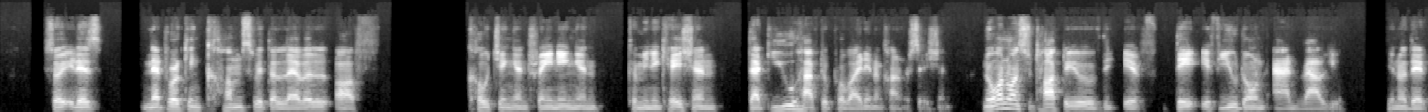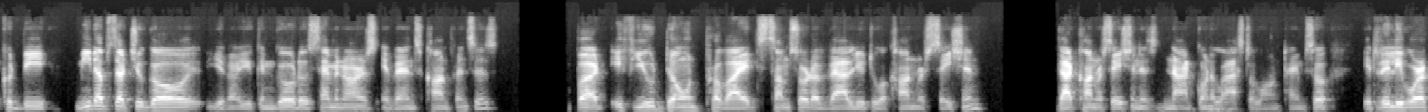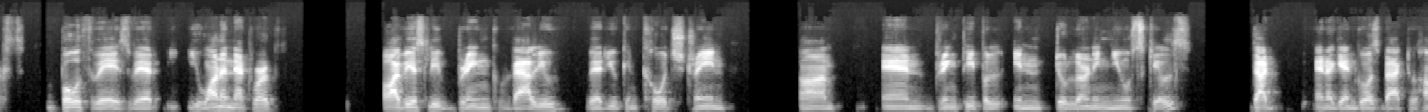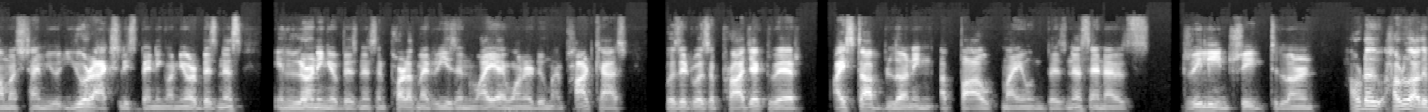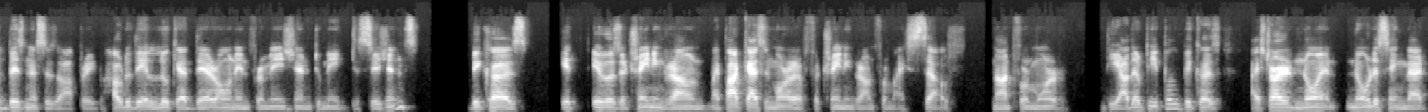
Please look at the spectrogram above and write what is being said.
So it is networking comes with a level of coaching and training and communication that you have to provide in a conversation. No one wants to talk to you if the, if they if you don't add value. You know there could be meetups that you go you know you can go to seminars events conferences. But if you don't provide some sort of value to a conversation, that conversation is not going to last a long time. So it really works both ways where you want to network, obviously bring value where you can coach, train, um, and bring people into learning new skills. That and again goes back to how much time you you're actually spending on your business in learning your business. And part of my reason why i want to do my podcast was it was a project where i stopped learning about my own business and i was really intrigued to learn how do how do other businesses operate? How do they look at their own information to make decisions? Because it it was a training ground. My podcast is more of a training ground for myself not for more the other people because i started knowing noticing that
